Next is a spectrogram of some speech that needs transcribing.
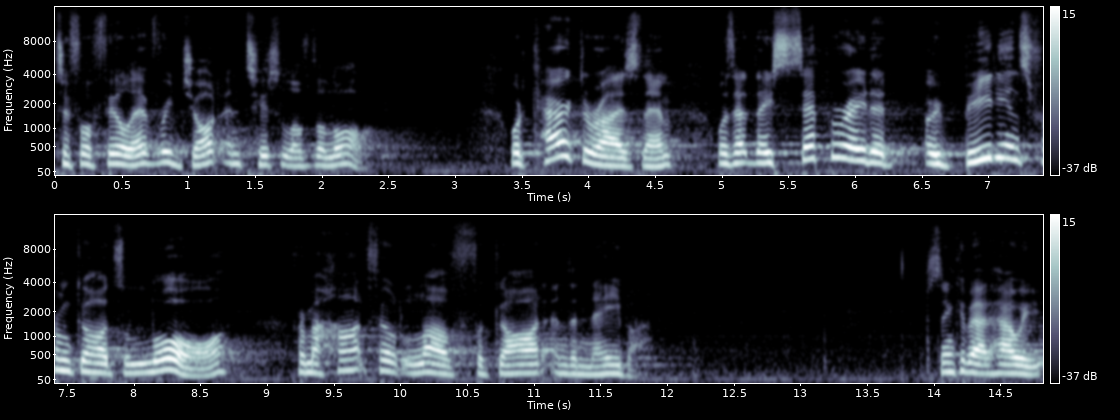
to fulfill every jot and tittle of the law. What characterized them was that they separated obedience from God's law from a heartfelt love for God and the neighbor. Just think about how we,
